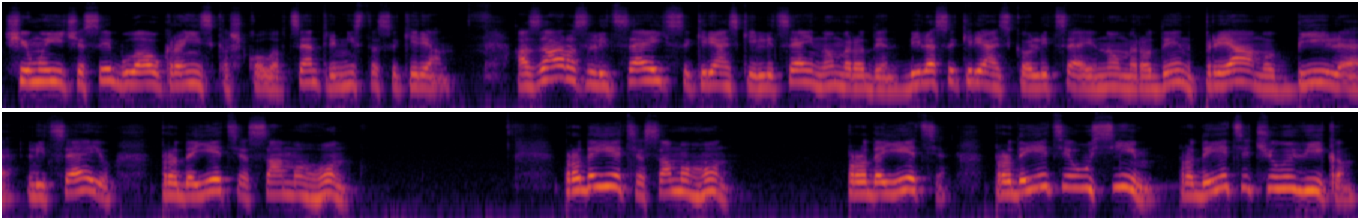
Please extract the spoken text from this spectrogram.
Ще в мої часи була українська школа в центрі міста Сокірян. А зараз ліцей, Сокірянський ліцей номер 1 Біля Сокірянського ліцею номер 1 прямо біля ліцею продається самогон. Продається самогон. Продається. Продається усім. Продається чоловікам.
